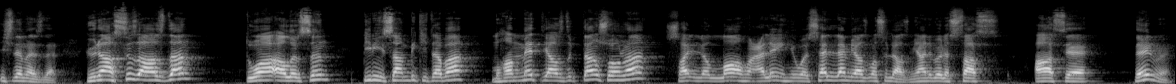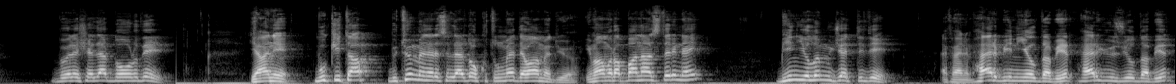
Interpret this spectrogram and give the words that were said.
İşlemezler. Günahsız ağızdan dua alırsın. Bir insan bir kitaba Muhammed yazdıktan sonra sallallahu aleyhi ve sellem yazması lazım. Yani böyle sas, as değil mi? Böyle şeyler doğru değil. Yani bu kitap bütün medreselerde okutulmaya devam ediyor. İmam Rabbani Hazretleri ne? Bin yılın müceddidi. Efendim her bin yılda bir, her yüz yılda bir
